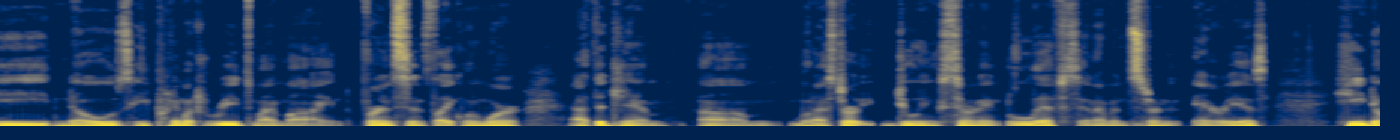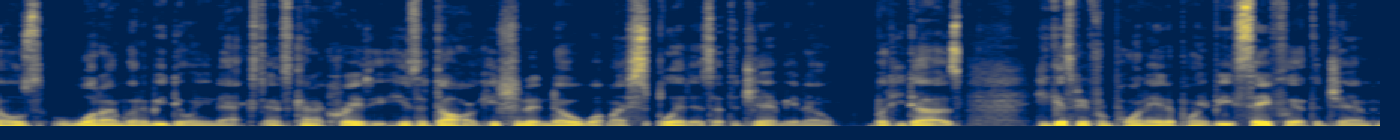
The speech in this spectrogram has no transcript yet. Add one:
He knows, he pretty much reads my mind. For instance, like when we're at the gym, um, when I start doing certain lifts and I'm in certain areas, he knows what I'm going to be doing next. And it's kind of crazy. He's a dog. He shouldn't know what my split is at the gym, you know? But he does. He gets me from point A to point B safely at the gym.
